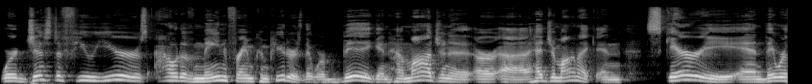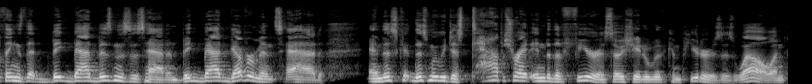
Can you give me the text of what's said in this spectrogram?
were just a few years out of mainframe computers that were big and homogenous or uh, hegemonic and scary. And they were things that big bad businesses had and big bad governments had. And this this movie just taps right into the fear associated with computers as well. And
